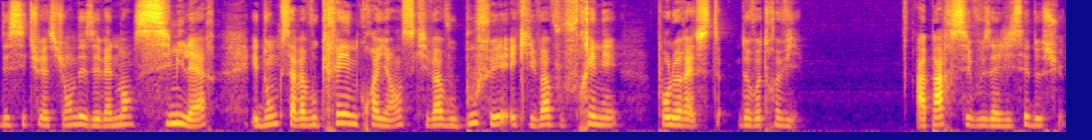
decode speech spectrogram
des situations, des événements similaires. Et donc, ça va vous créer une croyance qui va vous bouffer et qui va vous freiner pour le reste de votre vie. À part si vous agissez dessus.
